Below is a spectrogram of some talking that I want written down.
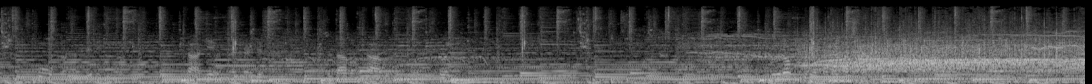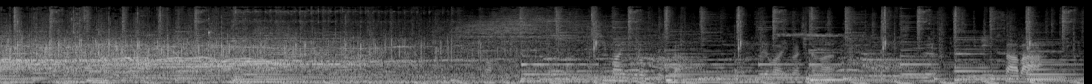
効果が出てきますさあゲーム再開です須田のサーブポイブロックで止めました。1枚ブロックでした飛んではいましたがリリーフサーバー。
